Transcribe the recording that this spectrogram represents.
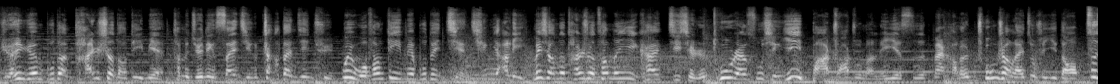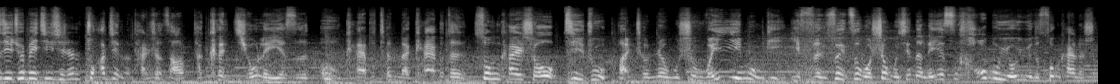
源源不断弹射到地面，他们决定塞几个炸弹进去，为我方地面部队减轻压力。没想到弹射舱门一开，机器人突然苏醒，一把抓住了雷耶斯。麦卡伦冲上来就是一刀，自己却被机器人抓进了弹射舱。他恳求雷耶斯：“哦，Captain, my Captain，松开手，记住，完成任务是唯一目的。”以粉碎自我圣母心的雷耶斯毫不犹豫地松开了手，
